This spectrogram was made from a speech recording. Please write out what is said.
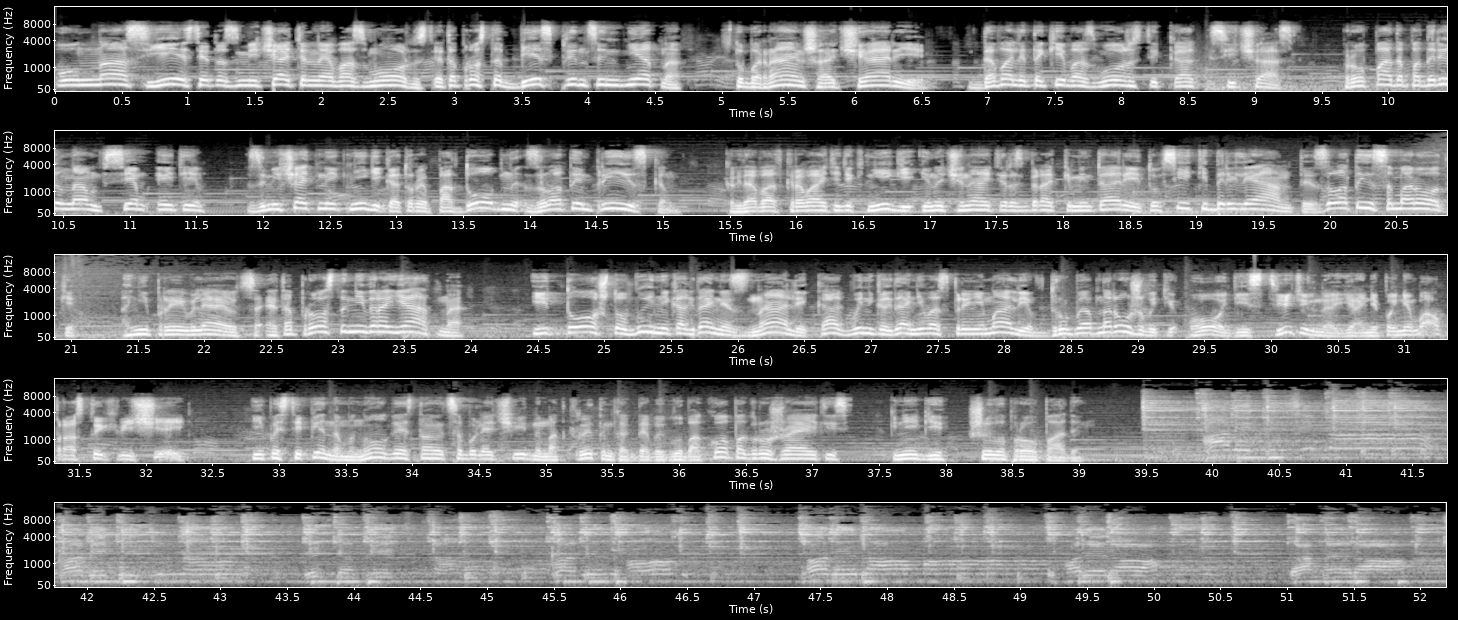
У нас есть эта замечательная возможность, это просто беспрецедентно, чтобы раньше Ачарьи давали такие возможности, как сейчас. Пропада подарил нам всем эти замечательные книги, которые подобны золотым приискам. Когда вы открываете эти книги и начинаете разбирать комментарии, то все эти бриллианты, золотые самородки, они проявляются. Это просто невероятно. И то, что вы никогда не знали, как вы никогда не воспринимали, вдруг вы обнаруживаете, о, действительно, я не понимал простых вещей. И постепенно многое становится более очевидным, открытым, когда вы глубоко погружаетесь в книги Шила Прабхупады. Hare Rama, Hare Rama, Rama Rama.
